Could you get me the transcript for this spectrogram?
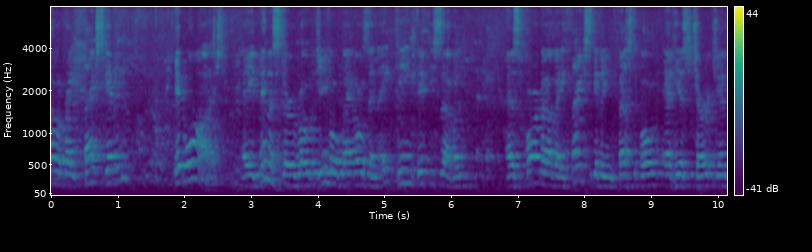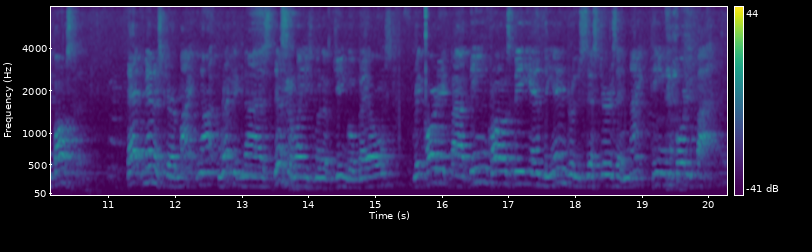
celebrate Thanksgiving? It was. A minister wrote Jingle Bells in 1857 as part of a Thanksgiving festival at his church in Boston. That minister might not recognize this arrangement of Jingle Bells, recorded by Bing Crosby and the Andrews Sisters in 1945.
